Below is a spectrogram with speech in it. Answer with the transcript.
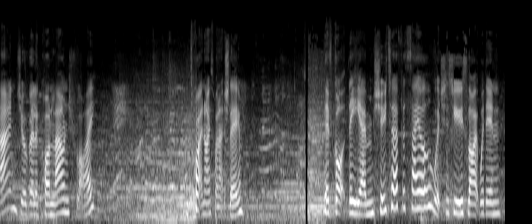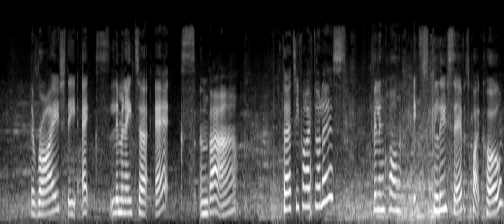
and your VillainCon lounge fly. It's quite a nice one actually. They've got the um, shooter for sale, which is used like within the ride, the X Eliminator X, and that $35. VillainCon exclusive, it's quite cool.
